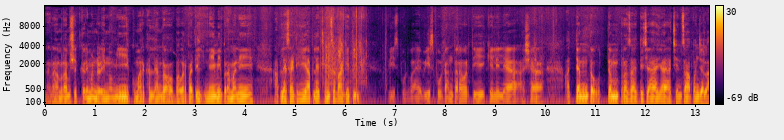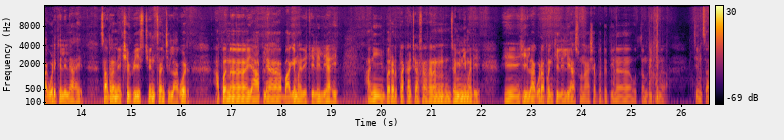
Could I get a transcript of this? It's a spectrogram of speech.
राम राम शेतकरी मंडळींनो मी कुमार कल्याणराव भवर पाटील. नेहमीप्रमाणे आपल्यासाठी आपल्या चिंच बागेतील वीस फूट बाय वीस फूट अंतरावरती केलेल्या अशा अत्यंत उत्तम प्रजातीच्या या चिंचा आपण ज्या लागवड केलेल्या आहेत साधारण एकशे वीस चिंचांची लागवड आपण या आपल्या बागेमध्ये केलेली आहे. आणि बरड प्रकारच्या साधारण जमिनीमध्ये ही लागवड आपण केलेली असून अशा पद्धतीनं उत्तम रीतीनं चिंचा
